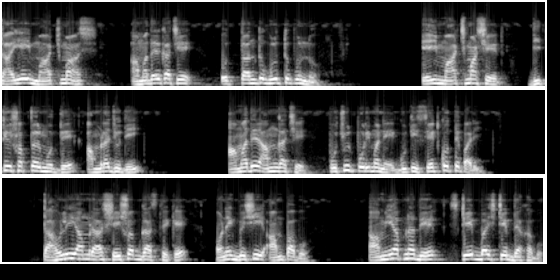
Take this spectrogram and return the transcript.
তাই এই মার্চ মাস আমাদের কাছে অত্যন্ত গুরুত্বপূর্ণ। এই মার্চ মাসের দ্বিতীয় সপ্তাহের মধ্যে আমরা যদি আমাদের আম গাছে প্রচুর পরিমাণে গুটি সেট করতে পারি, তাহলেই আমরা সেই সব গাছ থেকে অনেক বেশি আম পাব। আমি আপনাদের স্টেপ বাই স্টেপ দেখাবো।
